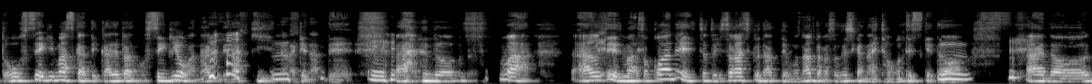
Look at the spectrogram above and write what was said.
どう防ぎますかって聞かれたらも防ぎようがなくてラッキーなだけなんで、あの、まあ、ある程度、まあそこはね、ちょっと忙しくなってもなんとかするしかないと思うんですけど、うん、あの、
